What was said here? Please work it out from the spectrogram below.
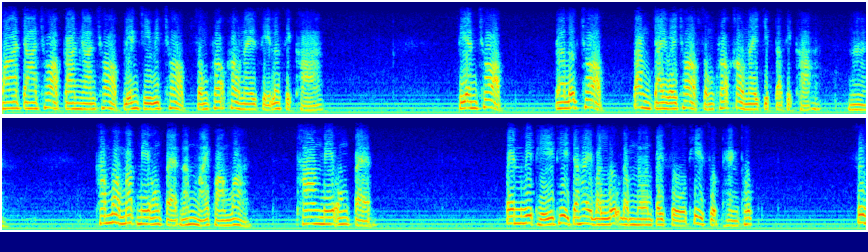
วาจาชอบการงานชอบเลี้ยงชีวิตชอบ สงเคราะห์เข้าในศีลสิกขา เพียรชอบระลึกชอบตั้งใจไว้ชอบ สงเคราะห์เข้าในจิตตสิกขานะ คำว่ามักมีองค์แปดนั้นหมายความว่า ทางมีองค์แปดเป็นวิถีที่จะให้บรรลุดำเนินไปสู่ที่สุดแห่งทุกข์ ซึ่ง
